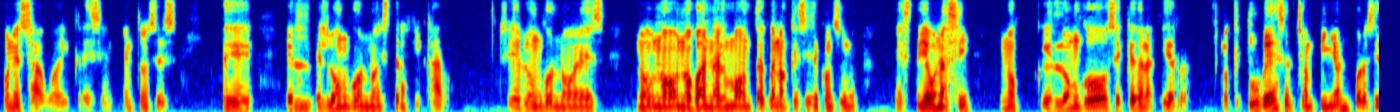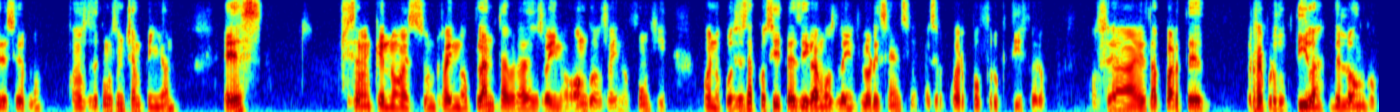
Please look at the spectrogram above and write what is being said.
pones agua y crecen. Entonces, eh, el, el, hongo no es traficado. ¿sí? El hongo no es, no, no, no van al monte, bueno, que sí se consume, este, y aún así, no, el hongo se queda en la tierra. Lo que tú ves, el champiñón, por así decirlo, cuando usted comes un champiñón, es, si saben que no es un reino planta, ¿verdad? Es reino hongo, es reino fungi. Bueno, pues esa cosita es, digamos, la inflorescencia, es el cuerpo fructífero. O sea, es la parte reproductiva del hongo.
